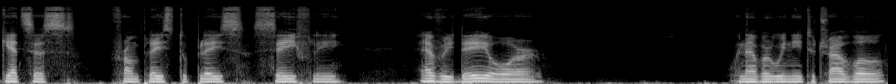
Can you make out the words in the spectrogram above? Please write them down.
gets us from place to place safely every day or whenever we need to travel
